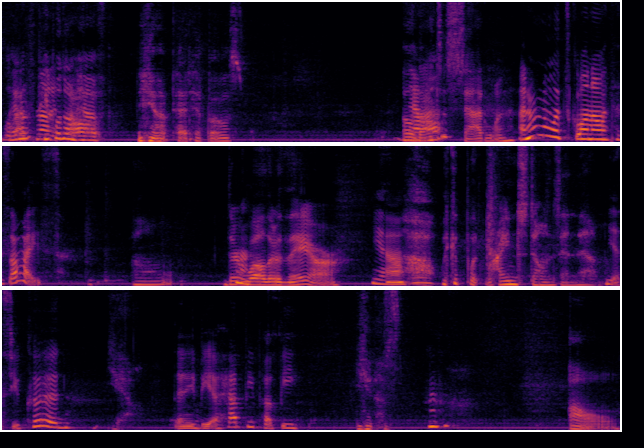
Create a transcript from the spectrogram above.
well, I don't, people don't have yeah pet hippos. Oh, that's a sad one. I don't know what's going on with his eyes. Oh, Hmm. they're well, they're there. Yeah. we could put rhinestones in them. yes, you could. Yeah. Then he'd be a happy puppy. Yes. oh,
